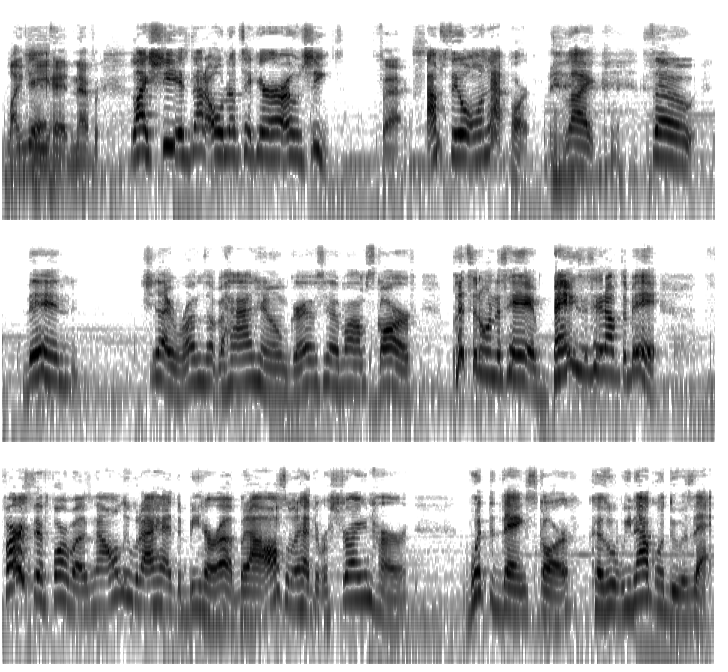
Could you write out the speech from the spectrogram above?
like he had never. Like she is not old enough to take care of her own sheets. Facts. I'm still on that part. Like, so then she like runs up behind him, grabs his mom's scarf, puts it on his head, and bangs his head off the bed. First and foremost, not only would I have to beat her up, but I also would have to restrain her with the dang scarf, because what we not gonna do is that.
